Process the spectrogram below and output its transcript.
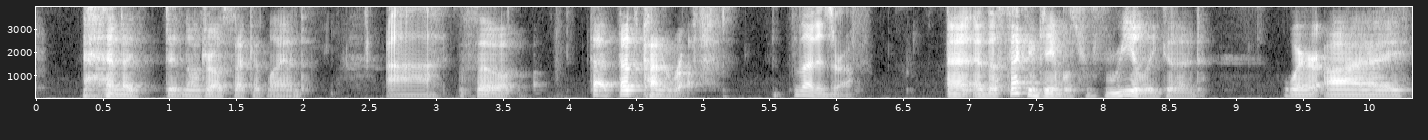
and I did not draw a second land. Ah, So that that's kind of rough. that is rough. And, and the second game was really good, where I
